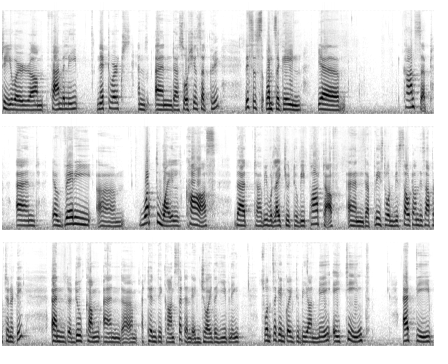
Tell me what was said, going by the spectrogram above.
to your um, family, networks, and, and uh, social circle. This is once again a concept and a very um, worthwhile cause that uh, we would like you to be part of and uh, please don't miss out on this opportunity and uh, do come and um, attend the concert and enjoy the evening. It's once again going to be on May 18th at the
